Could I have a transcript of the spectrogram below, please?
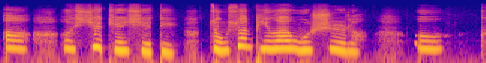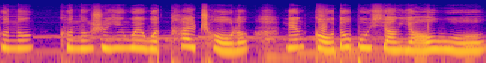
啊啊！谢天谢地，总算平安无事了。哦，可能，可能是因为我太丑了，连狗都不想咬我。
